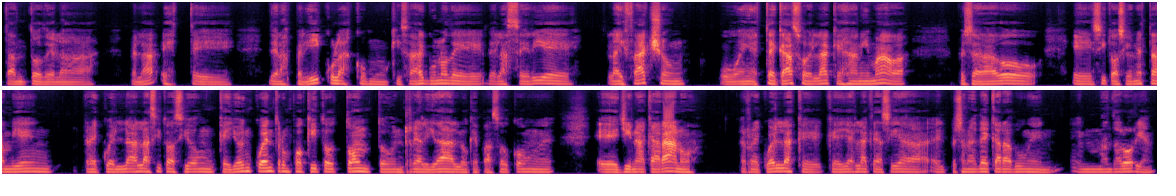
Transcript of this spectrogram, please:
tanto de la, ¿verdad? Este, de las películas como quizás algunos de, de la serie live action o en este caso, ¿verdad? Que es animada, pues se ha dado eh, situaciones también, recuerda la situación que yo encuentro un poquito tonto en realidad, lo que pasó con eh, Gina Carano, recuerdas que, ella es la que hacía el personaje de Cara en, en Mandalorian.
